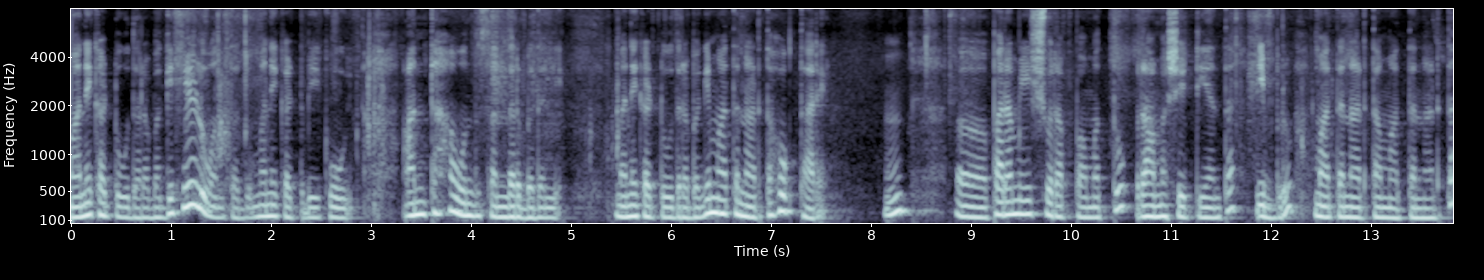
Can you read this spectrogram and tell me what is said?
ಮನೆ ಕಟ್ಟುವುದರ ಬಗ್ಗೆ ಹೇಳುವಂಥದ್ದು, ಮನೆ ಕಟ್ಟಬೇಕು ಅಂತಹ ಒಂದು ಸಂದರ್ಭದಲ್ಲಿ ಮನೆ ಕಟ್ಟುವುದರ ಬಗ್ಗೆ ಮಾತನಾಡ್ತಾ ಹೋಗ್ತಾರೆ. ಪರಮೇಶ್ವರಪ್ಪ ಮತ್ತು ರಾಮಶೆಟ್ಟಿ ಅಂತ ಇಬ್ಬರು ಮಾತನಾಡ್ತಾ ಮಾತನಾಡ್ತಾ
